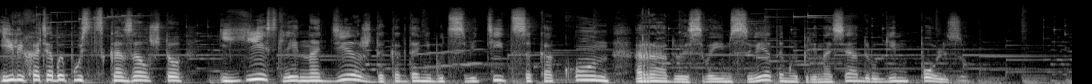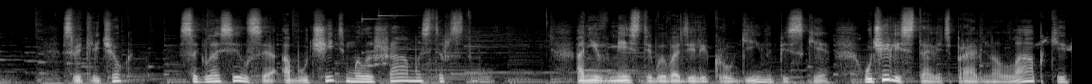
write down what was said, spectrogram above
или хотя бы пусть сказал, что есть ли надежда когда-нибудь светиться, как он, радуя своим светом и принося другим пользу?» Светлячок – согласился обучить малыша мастерству. Они вместе выводили круги на песке, учились ставить правильно лапки,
